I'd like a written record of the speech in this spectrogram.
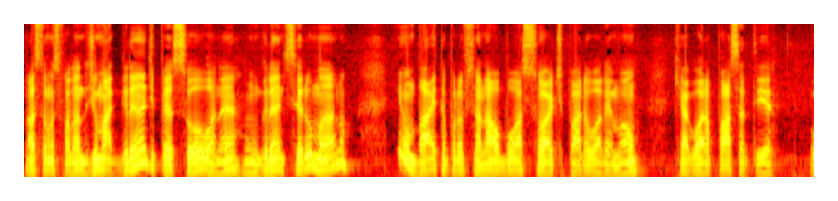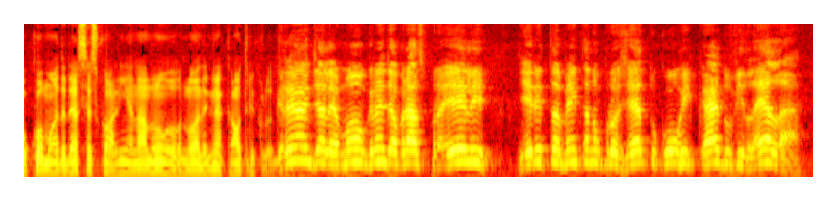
nós estamos falando de uma grande pessoa, né? Um grande ser humano e um baita profissional. Boa sorte para o alemão que agora passa a ter o comando dessa escolinha lá no, no Londrina Country Club. Grande alemão, grande abraço para ele. E ele também está num projeto com o Ricardo Vilela,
